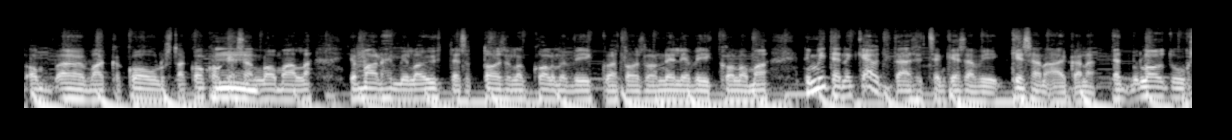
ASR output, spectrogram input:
on ö, vaikka koulusta koko mm. kesän lomalla ja vanhemmilla on yhteensä, toisella on kolme viikkoa, toisella on neljä viikkoa lomaa, niin miten ne käytetään sitten sen kesävi- kesän aikana? Että loutuuko,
